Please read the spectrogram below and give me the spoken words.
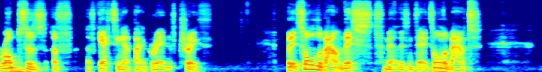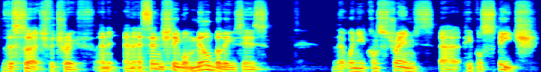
robs us of, of getting at that grain of truth. But it's all about this for Mill, isn't it? It's all about the search for truth. And, and essentially, what Mill believes is that when you constrain uh, people's speech,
